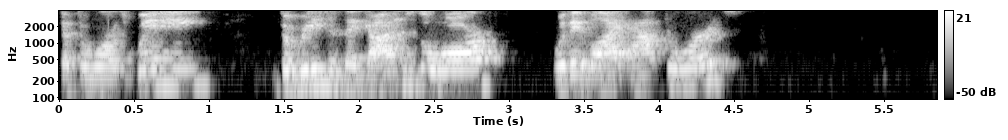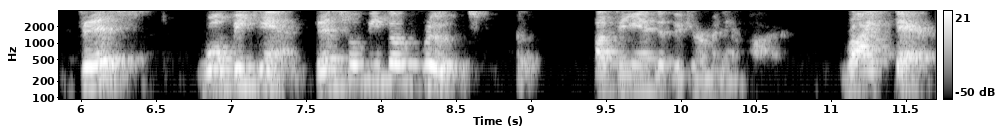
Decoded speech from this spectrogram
that the war is winning, the reason they got into the war, will they lie afterwards? This will begin. This will be the root of the end of the German Empire. Right there.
